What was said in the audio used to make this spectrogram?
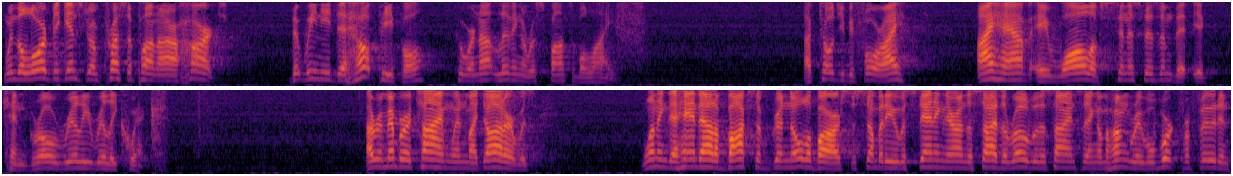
when the Lord begins to impress upon our heart that we need to help people who are not living a responsible life. I've told you before, I, I have a wall of cynicism that it can grow really, really quick. I remember a time when my daughter was wanting to hand out a box of granola bars to somebody who was standing there on the side of the road with a sign saying, I'm hungry, we'll work for food. And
